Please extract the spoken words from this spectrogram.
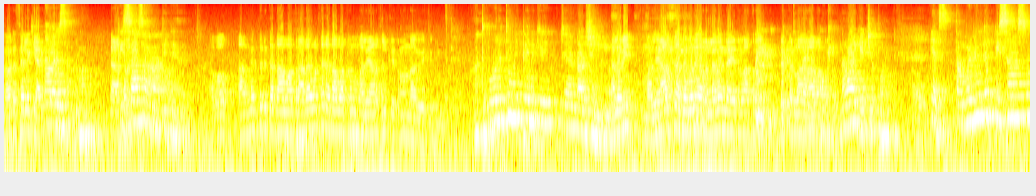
നവരസാല ക്യാരക്ടർ അപ്പോൾ അങ്ങനത്തെ ഒരു കഥാപാത്രം അതേപോലത്തെ കഥാപാത്രം മലയാളത്തിൽ കിട്ടണമെന്ന് ആഗ്രഹിച്ചിട്ടുണ്ട് അതുപോലെ തന്നെ ഇപ്പൊ എനിക്ക് ചെയ്യേണ്ട ആവശ്യമില്ല അല്ല മീൻ മലയാളത്തിൽ അതുപോലെ റെലവെന്റ് ആയിട്ടുള്ള അത്രയും ഡെപ്തുള്ള ഓക്കെ കഥാപാത്രം. യെസ് തമിഴിലെ പിസാസ്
